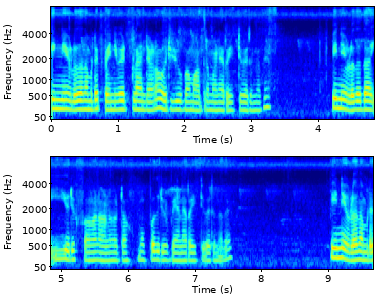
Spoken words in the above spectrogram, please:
പിന്നെയുള്ളത് നമ്മുടെ പെനിവേഡ് പ്ലാന്റ് ആണ്. ഒരു രൂപ മാത്രമാണ് റേറ്റ് വരുന്നത്. പിന്നെയുള്ളത് ഇതാ ഈ ഒരു ഫേൺ ആണ് കേട്ടോ. മുപ്പത് രൂപയാണ് റേറ്റ് വരുന്നത്. പിന്നെയുള്ളത് നമ്മുടെ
